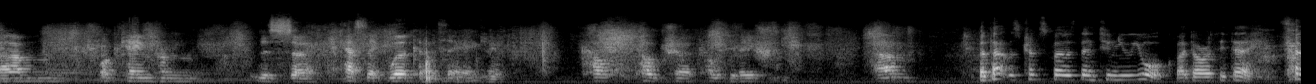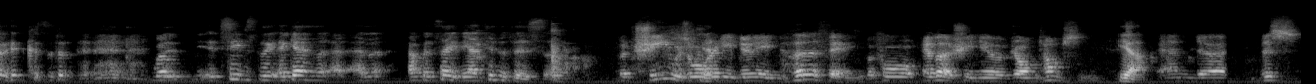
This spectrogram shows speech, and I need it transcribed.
um, what came from this uh, Catholic worker thing, cult, culture cultivation. Um, but that was transposed then to New York by Dorothy Day. So, because well, it, it seems that again, and I would say the antithesis of but she was already yeah. doing her thing before ever she knew of John Thompson. Yeah. And uh, this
